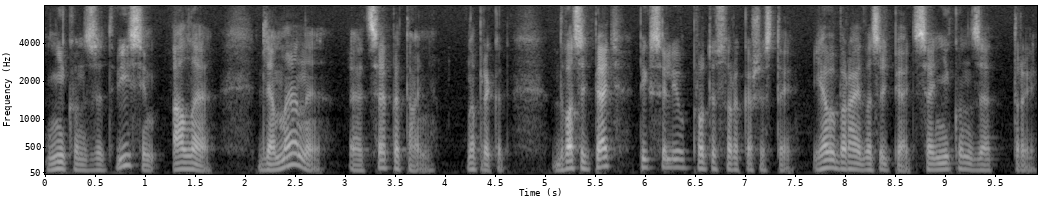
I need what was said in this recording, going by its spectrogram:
Nikon Z8, але для мене е, це питання. Наприклад, 25 пікселів проти 46. Я вибираю 25, це Nikon Z3.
